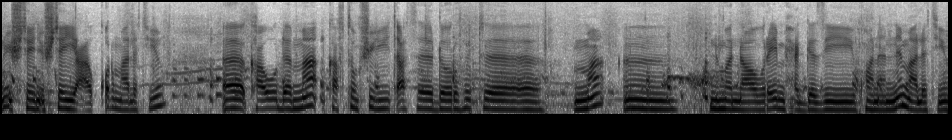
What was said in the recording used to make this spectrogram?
ንእሽተይ ንእሽተይ ይዓቁር ማለት እዩ ካብኡ ድማ ካብቶም ሽይጣት ደርሁት እማ ንመነባብረይ መሐገዚ ይኮነኒ ማለት እዩ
